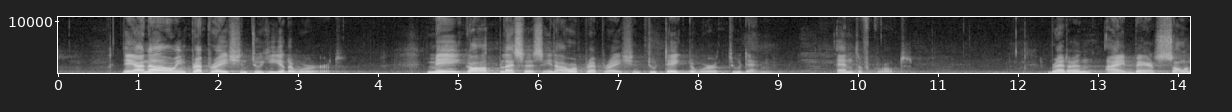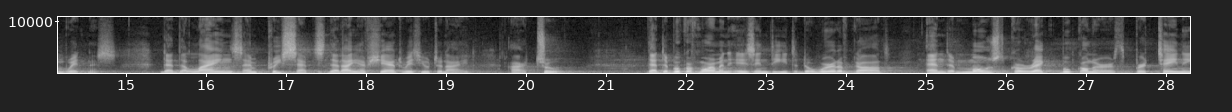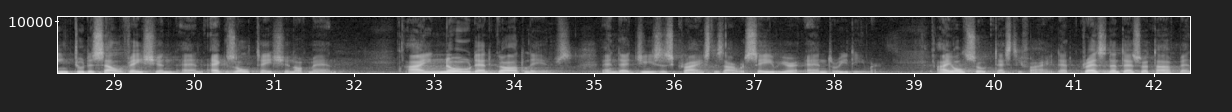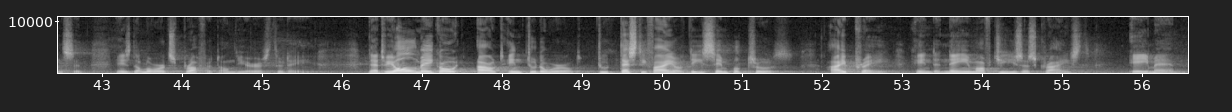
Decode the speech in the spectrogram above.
They are now in preparation to hear the word. May God bless us in our preparation to take the word to them. End of quote. Brethren, I bear solemn witness that the lines and precepts that I have shared with you tonight are true, that the Book of Mormon is indeed the Word of God and the most correct book on earth pertaining to the salvation and exaltation of man. I know that God lives and that Jesus Christ is our Savior and Redeemer. I also testify that President Ezra Taft Benson is the Lord's prophet on the earth today, that we all may go out into the world to testify of these simple truths. I pray in the name of Jesus Christ. Amen.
